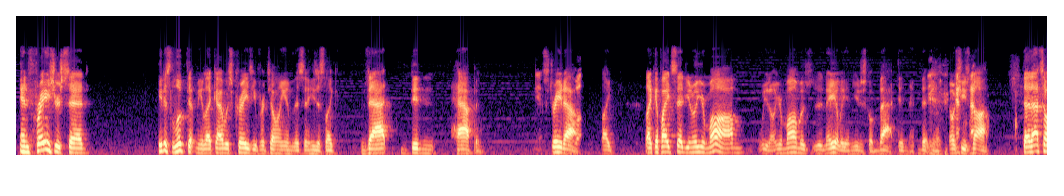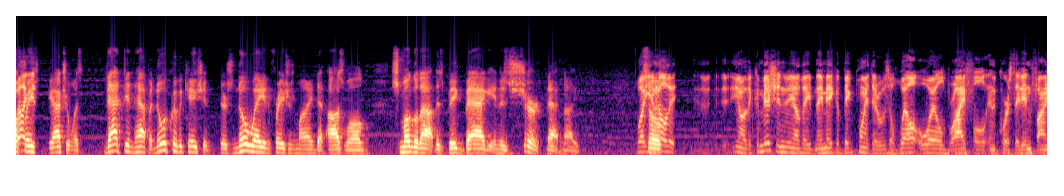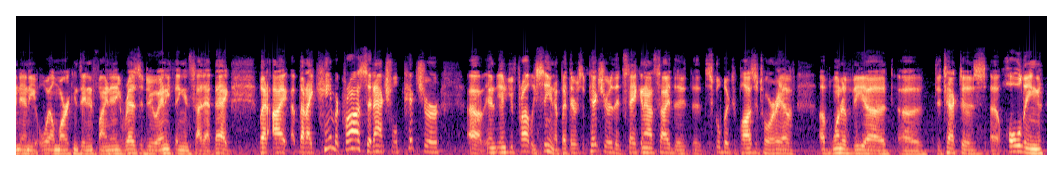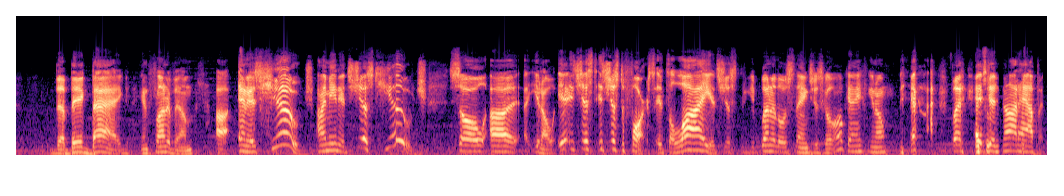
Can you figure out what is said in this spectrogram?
And Frazier said, he just looked at me like I was crazy for telling him this, and he's just like, that didn't happen, straight out. Well- like, like if I'd said, you know, your mom, you know, your mom was an alien, you just go, that didn't, that, you know, no, she's not. That, that's how Well, Frazier's reaction was. That didn't happen. No equivocation. There's no way in Frazier's mind that Oswald smuggled out this big bag in his shirt that night. Well, So- you know, the, you know, the commission, you know, they, they make a big point that it was a well-oiled rifle, and of course, they didn't find any oil markings, they didn't find any residue, anything inside that bag. But I, but I came across an actual picture, uh, and, and you've probably seen it. But there's a picture that's taken outside the, the school book depository of of one of the uh, uh, detectives uh, holding the big bag in front of him, uh, and it's huge. I mean, it's just huge. So uh, you know, it, it's just it's just a farce. It's a lie. It's just one of those things. Just go, okay, you know. but it did not happen.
